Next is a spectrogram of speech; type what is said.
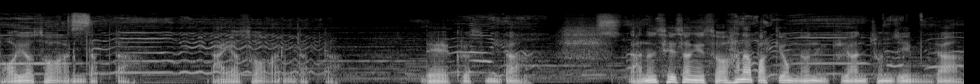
너여서 아름답다. 나여서 아름답다. 네, 그렇습니다. 나는 세상에서 하나밖에 없는 귀한 존재입니다.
